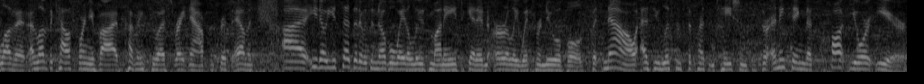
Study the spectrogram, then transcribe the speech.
Love it. I love the California vibe coming to us right now from Chris Ailman. Uh, you know, you said that it was a noble way to lose money to get in early with renewables, but now, as you listen to the presentations, is there anything that's caught your ear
